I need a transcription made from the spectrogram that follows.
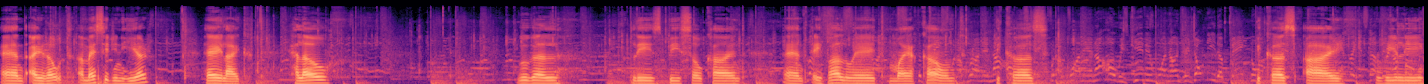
and I wrote a message in here, hey, like, hello, Google, please be so kind and evaluate my account because because I really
